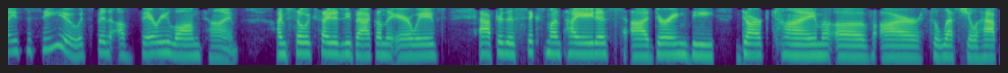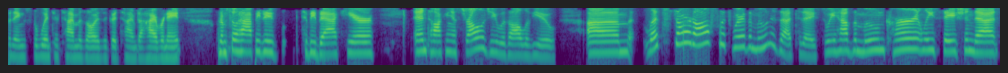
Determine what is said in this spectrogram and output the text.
Nice to see you. It's been a very long time. I'm so excited to be back on the airwaves after this six-month hiatus uh, during the dark time of our celestial happenings. The winter time is always a good time to hibernate. But I'm so happy to, to be back here and talking astrology with all of you. Um, let's start off with where the moon is at today. So we have the moon currently stationed at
